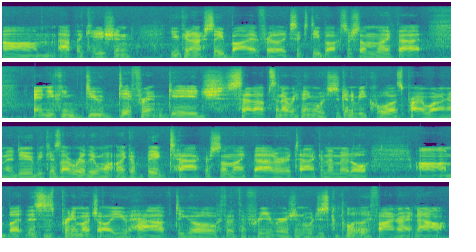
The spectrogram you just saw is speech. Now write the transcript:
um, application. You can actually buy it for like 60 bucks or something like that and you can do different gauge setups and everything which is going to be cool. That's probably what I'm going to do because I really want like a big tach or something like that or a tach in the middle. Um, but this is pretty much all you have to go with the free version which is completely fine right now.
